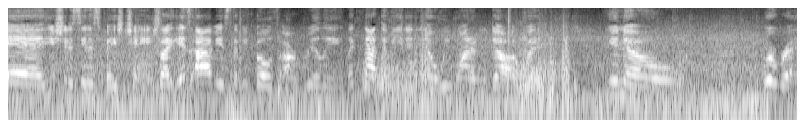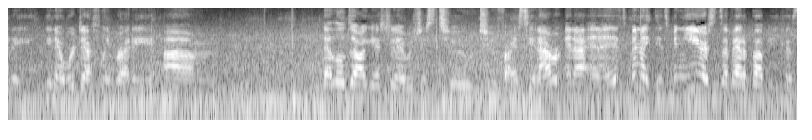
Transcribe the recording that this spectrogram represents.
and you should have seen his face change. Like it's obvious that we both are really like not that we didn't know we wanted a dog, but you know we're ready. You know we're definitely ready. Um, that little dog yesterday was just too too feisty, and I and I and it's been it's been years since I've had a puppy because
